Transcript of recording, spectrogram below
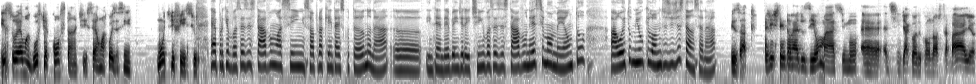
isso é uma angústia constante. Isso é uma coisa assim muito difícil. É porque vocês estavam assim, só para quem está escutando, né, ah, entender bem direitinho, vocês estavam nesse momento a 8 mil quilômetros de distância, né? Exato. A gente tentou reduzir ao máximo, é, assim, de acordo com o nosso trabalho,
